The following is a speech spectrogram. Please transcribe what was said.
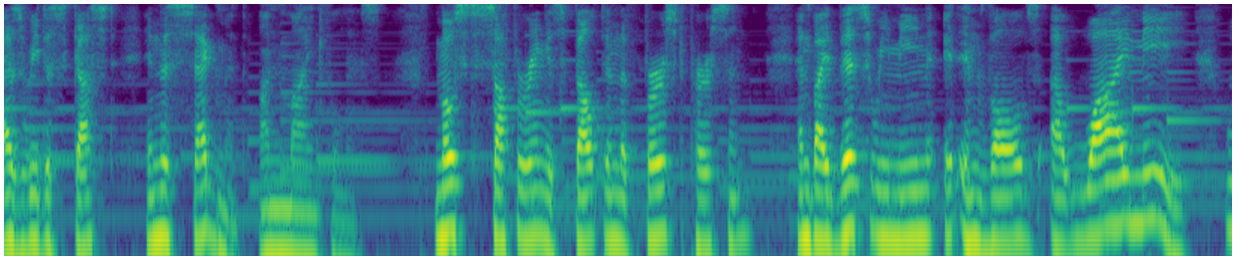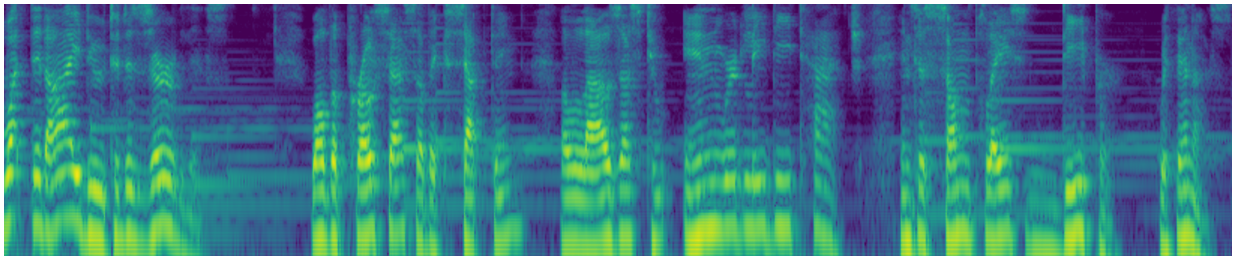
as we discussed in the segment on mindfulness. Most suffering is felt in the first person, and by this we mean it involves a why me? What did I do to deserve this? While the process of accepting allows us to inwardly detach into some place deeper within us.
